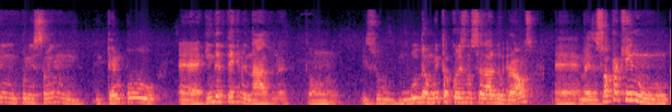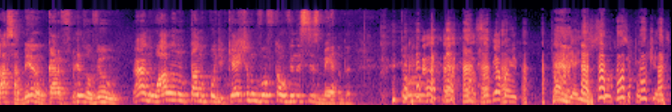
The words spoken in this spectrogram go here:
em punição em, em tempo é, indeterminado, né? Então, isso muda muita coisa no cenário do Browns. É, mas é só para quem não, não tá sabendo, o cara resolveu. Ah, no Alan não tá no podcast, eu não vou ficar ouvindo esses merda. Então. Só minha mãe faria isso se eu fosse podcast.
